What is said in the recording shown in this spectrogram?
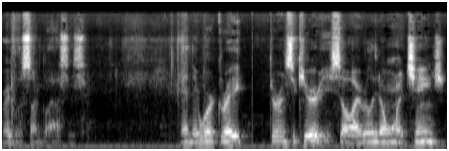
regular sunglasses, and they work great during security. So I really don't want to change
